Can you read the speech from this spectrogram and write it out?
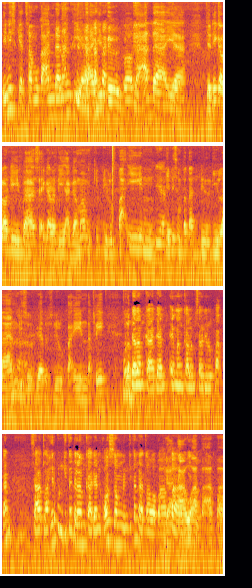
ini sketsa muka anda nanti ya gitu kok nggak ada ya jadi kalau di bahasa kalau di agama mungkin dilupain Iya. jadi sempat ada deal-dealan di Ah. surga terus dilupain tapi pun dalam keadaan emang kalau misal dilupakan saat lahir pun kita dalam keadaan kosong dan kita nggak tahu apa-apa. nggak tahu gitu. apa-apa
